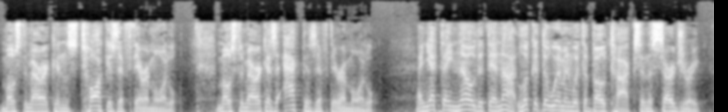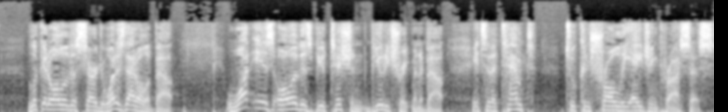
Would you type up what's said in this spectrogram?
Most Americans talk as if they're immortal. Most Americans act as if they're immortal. And yet they know that they're not. Look at the women with the Botox and the surgery. Look at all of the surgery. What is that all about? What is all of this beautician beauty treatment about? It's an attempt to control the aging process.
